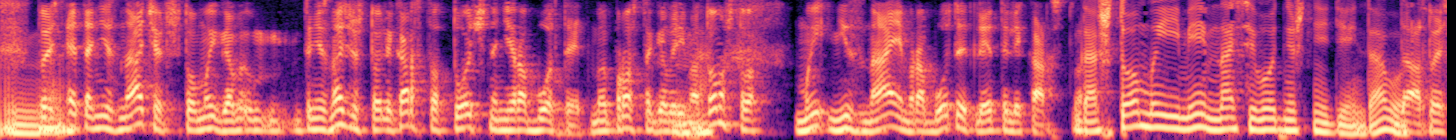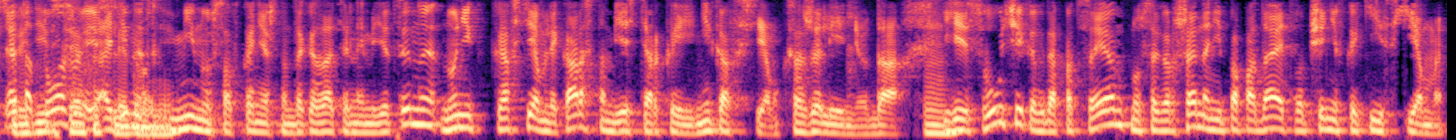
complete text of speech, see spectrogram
Mm-hmm. То есть это не значит, что мы это не значит, что лекарство точно не работает. Мы просто говорим mm-hmm. о том, что мы не знаем, работает ли это лекарство. Да, что мы имеем на сегодняшний день, да? Вот, да, то есть это тоже один из минусов, конечно, доказательной медицины, но не ко всем лекарствам есть РКИ, не ко всем, к сожалению, да. Mm-hmm. Есть случаи, когда пациент, ну, совершенно не попадает вообще ни в какие схемы.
